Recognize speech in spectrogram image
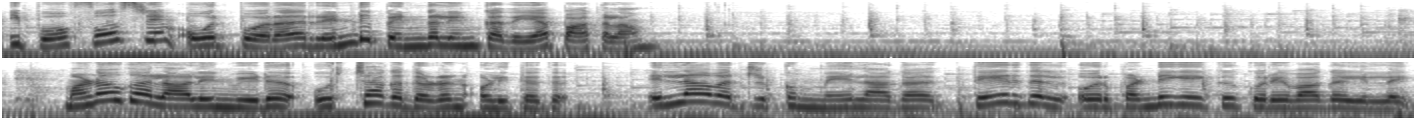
இப்போ ஃபர்ஸ்ட் டைம் ஓட் போற ரெண்டு பெண்களின் கதையை பார்க்கலாம். மனோகர் லாலின் வீடு உற்சாகத்துடன் ஒழித்தது எல்லாவற்றுக்கும் மேலாக தேர்தல் ஒரு பண்டிகைக்கு குறைவாக இல்லை.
